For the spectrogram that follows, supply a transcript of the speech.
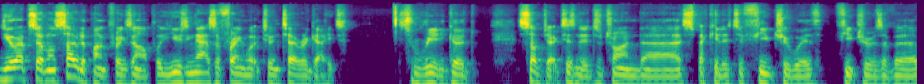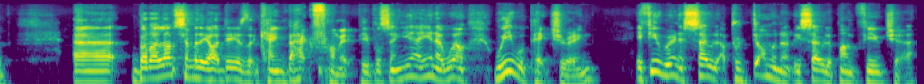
your episode on solar punk for example using that as a framework to interrogate. It's a really good subject isn't it to try and uh, speculative future with future as a verb uh, but i love some of the ideas that came back from it people saying yeah you know well we were picturing if you were in a solar a predominantly solar punk future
